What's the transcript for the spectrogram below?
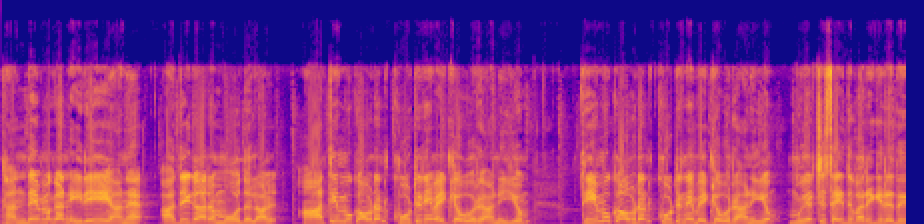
தந்தை மகன் இடையேயான அதிகார மோதலால் அதிமுகவுடன் கூட்டணி வைக்க ஒரு அணியும் திமுகவுடன் கூட்டணி வைக்க ஒரு அணியும் முயற்சி செய்து வருகிறது.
